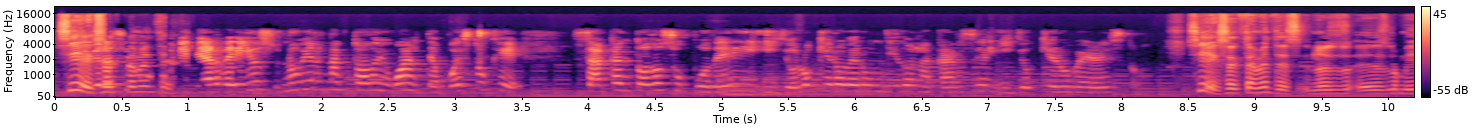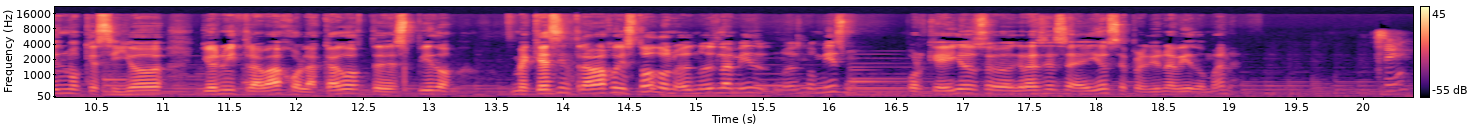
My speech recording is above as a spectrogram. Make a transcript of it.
Sí, exactamente. Si de ellos no hubieran actuado igual. Te apuesto que sacan todo su poder y, yo lo quiero ver hundido en la cárcel y yo quiero ver esto. Sí, exactamente. Es, no es, lo mismo que si yo, yo en mi trabajo la cago, te despido. Me quedé sin trabajo y es todo. No, no es, la, no es lo mismo porque ellos, eh, gracias a ellos, se perdió una vida humana. Sí,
